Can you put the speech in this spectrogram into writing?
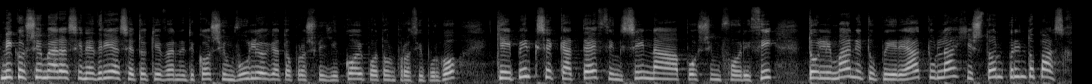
Νίκο, σήμερα συνεδρίασε το Κυβερνητικό Συμβούλιο για το Προσφυγικό υπό τον Πρωθυπουργό και υπήρξε κατεύθυνση να αποσυμφορηθεί το λιμάνι του Πειραιά τουλάχιστον πριν το Πάσχα.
